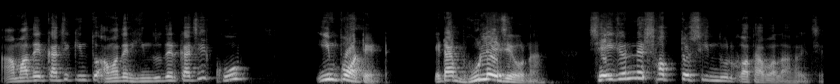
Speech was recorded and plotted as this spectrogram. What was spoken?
আমাদের কাছে কিন্তু আমাদের হিন্দুদের কাছে খুব ইম্পর্টেন্ট এটা ভুলে যেও না। সেই জন্যে সপ্ত সিন্ধুর কথা বলা হয়েছে।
